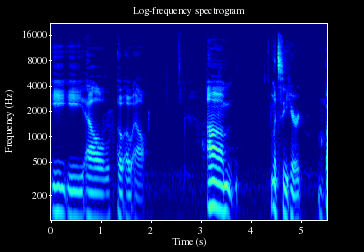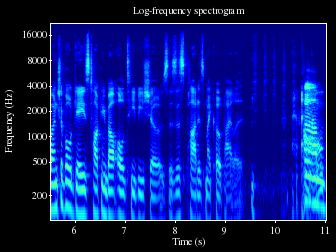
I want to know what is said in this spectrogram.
E E L O O L. Um, let's see here. Bunch of old gays talking about old TV shows. Is this pod is my co-pilot? Um,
